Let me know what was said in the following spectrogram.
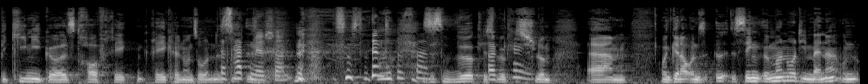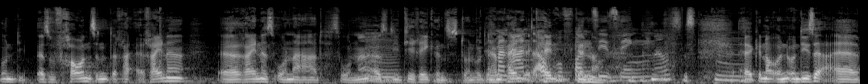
Bikini-Girls drauf regeln und so. Und das, das hatten wir schon. das, ist, das ist wirklich, okay. wirklich schlimm. Ähm, und genau, und es singen immer nur die Männer und, und die, also Frauen sind reine, äh, reines Ornat, so, ne? Also die, mhm. die regeln sich dann. Und die Man haben kein, ahnt kein, auch, wovon genau. sie singen, ne? ist, hm. äh, genau, und, und diese, äh,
